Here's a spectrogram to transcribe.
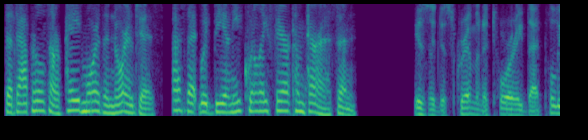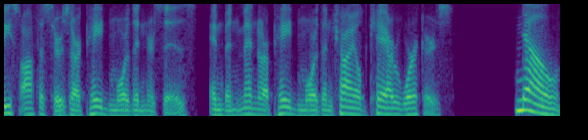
that apples are paid more than oranges, as that would be an equally fair comparison. Is it discriminatory that police officers are paid more than nurses, and bin men are paid more than child care workers? No.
